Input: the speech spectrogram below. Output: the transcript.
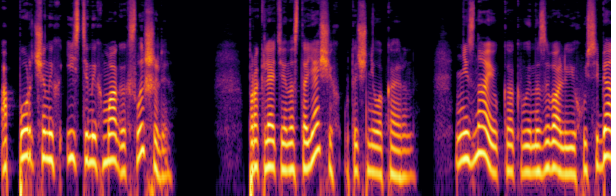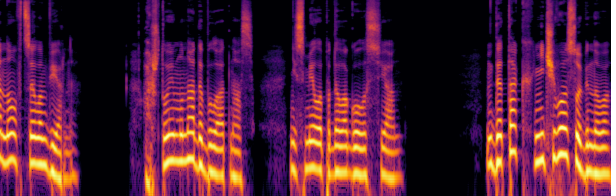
О порченных истинных магах слышали?» «Проклятие настоящих?» — уточнила Кайрон. «Не знаю, как вы называли их у себя, но в целом верно». «А что ему надо было от нас?» — несмело подала голос Сиан. «Да так, ничего особенного.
